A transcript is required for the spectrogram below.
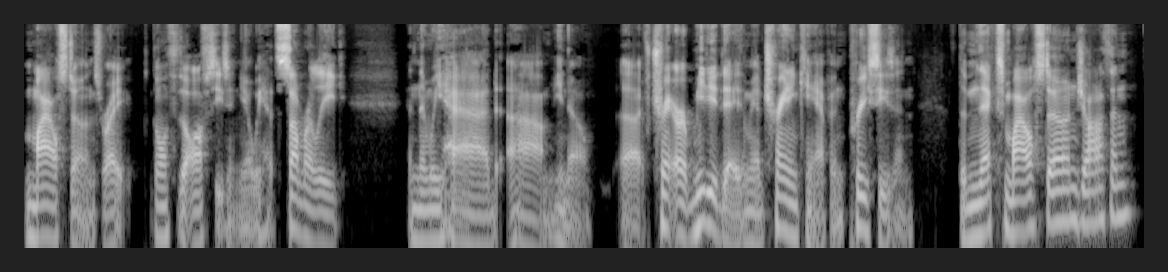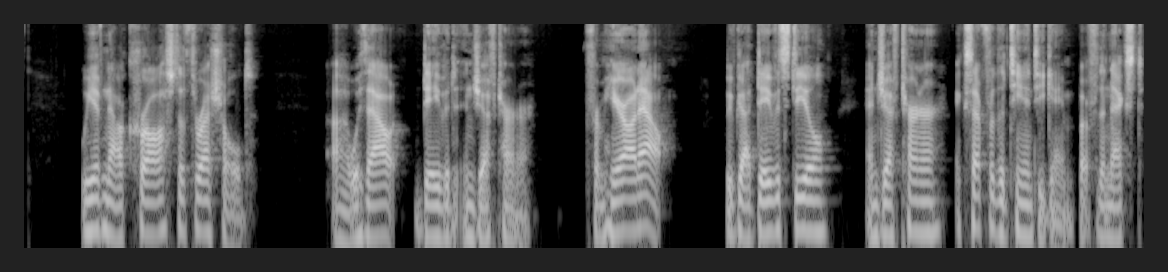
milestones, right? Going through the off season. You know, we had summer league, and then we had, um, you know, uh, tra- or media day, then we had training camp and preseason. The next milestone, Jonathan, we have now crossed the threshold uh, without David and Jeff Turner. From here on out, we've got David Steele and Jeff Turner, except for the TNT game. But for the next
